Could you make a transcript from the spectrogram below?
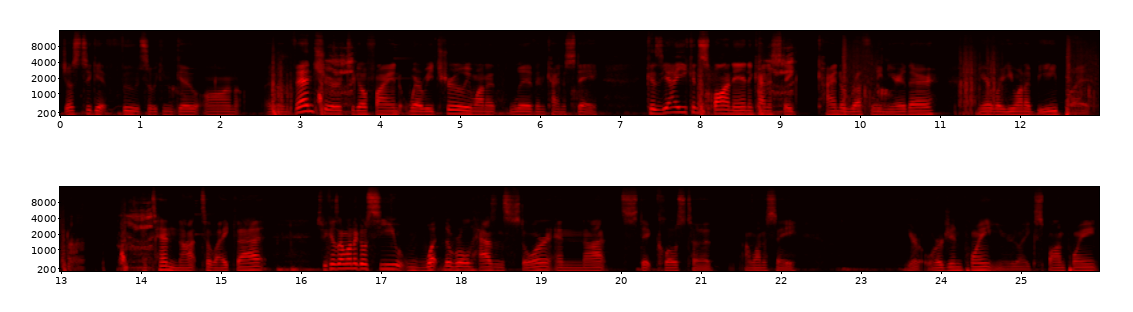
just to get food so we can go on an adventure to go find where we truly want to live and kind of stay. Because, yeah, you can spawn in and kind of stay kind of roughly near there, near where you want to be, but I tend not to like that. It's because I want to go see what the world has in store and not stick close to, I want to say, your origin point, your like spawn point.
